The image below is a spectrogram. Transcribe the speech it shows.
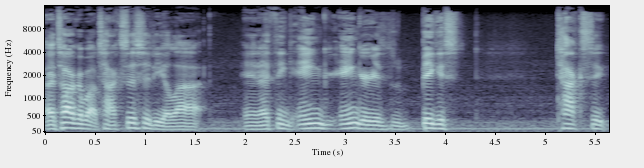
I talk about toxicity a lot, and I think anger anger is the biggest toxic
